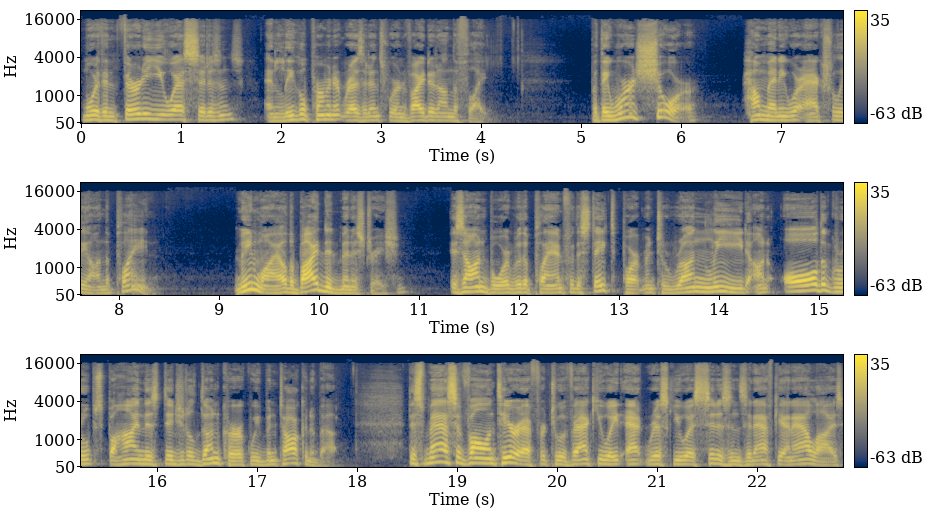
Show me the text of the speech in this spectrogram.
more than 30 U.S. citizens and legal permanent residents were invited on the flight. But they weren't sure how many were actually on the plane. Meanwhile, the Biden administration is on board with a plan for the State Department to run lead on all the groups behind this digital Dunkirk we've been talking about. This massive volunteer effort to evacuate at risk U.S. citizens and Afghan allies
